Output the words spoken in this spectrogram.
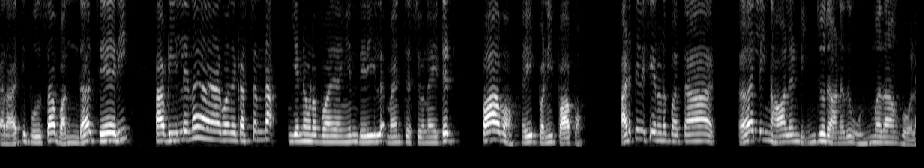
யாராச்சும் புதுசாக வந்தால் சரி. அப்படி இல்லைன்னா கொஞ்சம் கஷ்டம்தான். என்ன பண்ண போறாங்கன்னு தெரியல. மேன்செஸ்டர் யுனைடெட் பார்ப்போம் வெயிட் பண்ணி பார்ப்போம். அடுத்த விஷயம் என்னென்னு பார்த்தா ஏர்லிங் ஹாலண்ட் இன்ஜூர் ஆனது உண்மைதான் போல.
